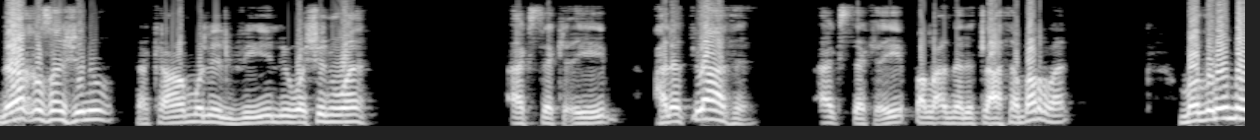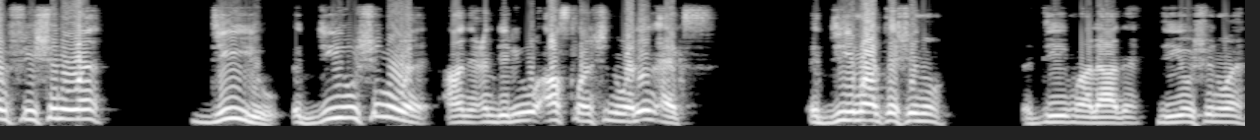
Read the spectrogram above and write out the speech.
ناقصا شنو؟ تكامل ال v اللي هو شنو؟ إكس تكعيب على ثلاثة إكس تكعيب طلعنا الثلاثة برا مضروبا في شنو؟ du ال du شنو؟ أنا عندي ال u أصلا شنو ln x ال d مالته شنو؟ ال d مال هذا du شنو؟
